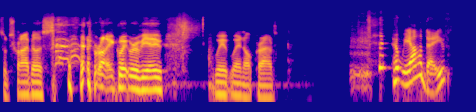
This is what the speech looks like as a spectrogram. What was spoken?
subscribe us, write a quick review. We're, we're not proud. we are, Dave.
